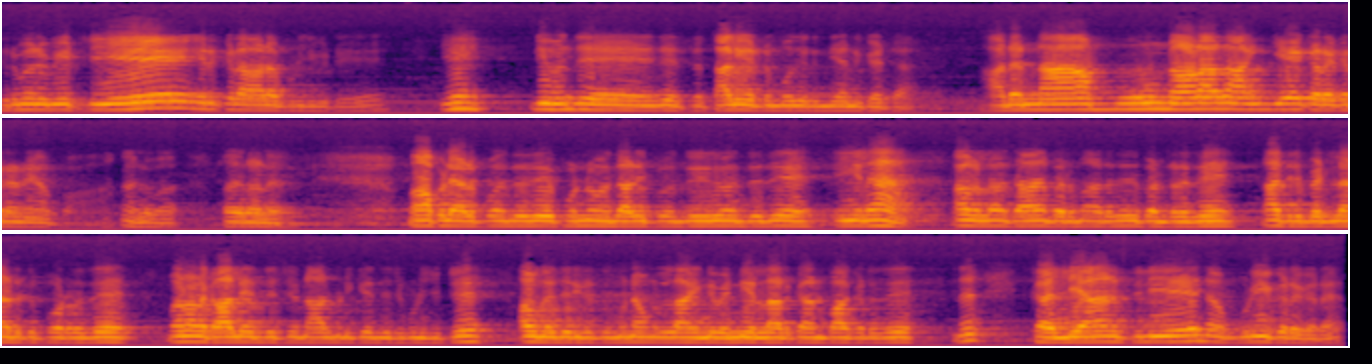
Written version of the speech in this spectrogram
திருமண வீட்டிலேயே இருக்கிற ஆளை பிடிச்சுக்கிட்டு ஏ நீ வந்து இது தாலி கட்டும் போது இருந்தியான்னு கேட்டா அட நான் மூணு நாளா தான் அங்கேயே கிடக்குறேனே அப்பா. அல்லவா? அதனால மாப்பிள்ளை அழைப்பு வந்தது பொண்ணு வந்து அழைப்பு வந்து இது வந்தது இல்லைங்களா அவங்கெல்லாம் சாதம் பரிமாறுறது இது பண்றது ராத்திரி பெட்லாம் எடுத்து போடுறது மறுநாள் காலையில் எழுந்திரிச்சு நாலு மணிக்கு எழுந்திரிச்சு குளிச்சுட்டு அவங்க எந்திரிக்கிறதுக்கு முன்னே அவங்க எல்லாம் இங்க வெந்நீர் எல்லாம் இருக்கான்னு பாக்குறது. கல்யாணத்திலேயே நான் முடிவு கிடக்குறேன்.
